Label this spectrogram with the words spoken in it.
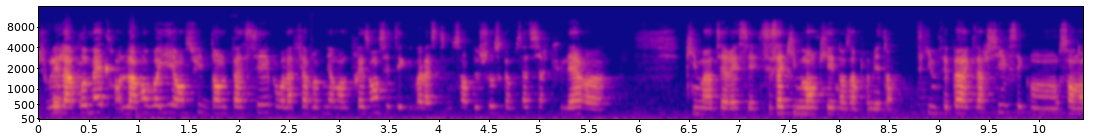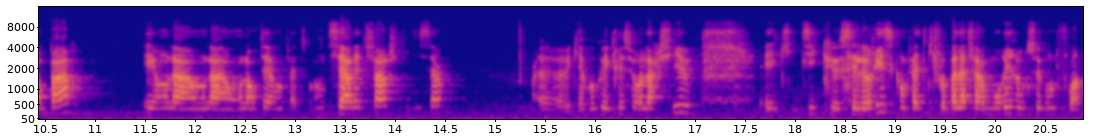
Je voulais la remettre, la renvoyer ensuite dans le passé pour la faire revenir dans le présent. C'était voilà, une sorte de chose comme ça circulaire. Euh, qui m'intéressait. C'est ça qui me manquait dans un premier temps. Ce qui me fait peur avec l'archive, c'est qu'on s'en empare et on la, on l'enterre en fait. C'est Arlette Farge qui dit ça, euh, qui a beaucoup écrit sur l'archive et qui dit que c'est le risque en fait, qu'il ne faut pas la faire mourir une seconde fois.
